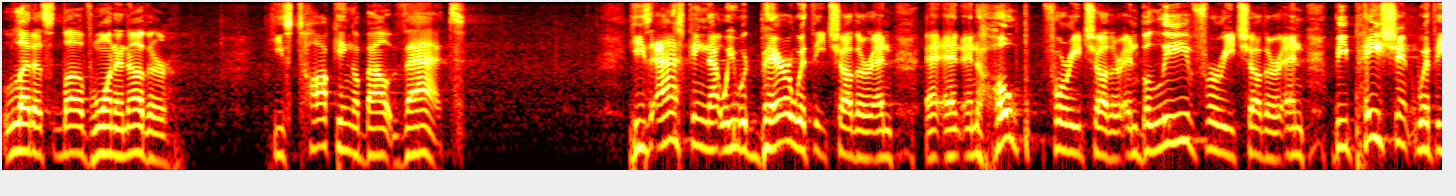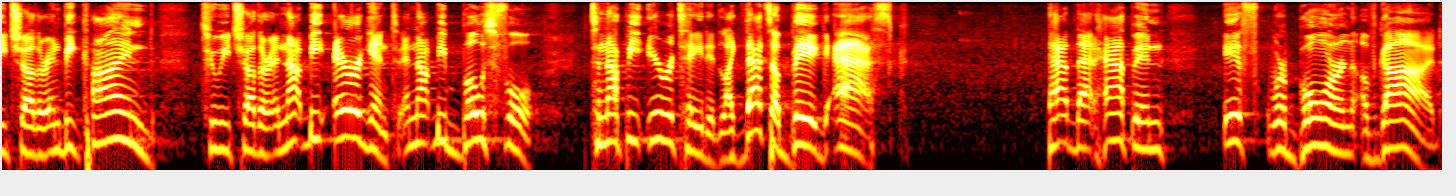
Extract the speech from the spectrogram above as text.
let us love one another, he's talking about that. He's asking that we would bear with each other and, and, and hope for each other and believe for each other and be patient with each other and be kind to each other and not be arrogant and not be boastful, to not be irritated. Like, that's a big ask have that happen if we're born of God.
